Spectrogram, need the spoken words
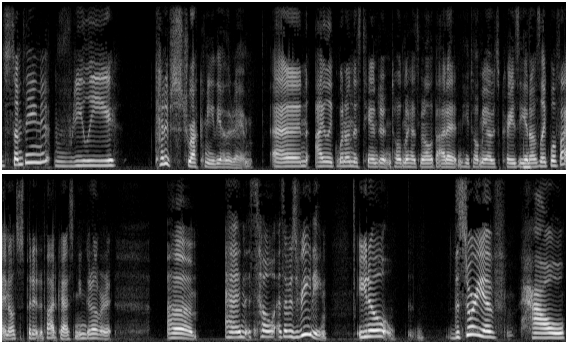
something really kind of struck me the other day. And I like went on this tangent and told my husband all about it and he told me I was crazy and I was like, "Well, fine, I'll just put it in a podcast and you can get over it." Um and so as I was reading, you know, the story of how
